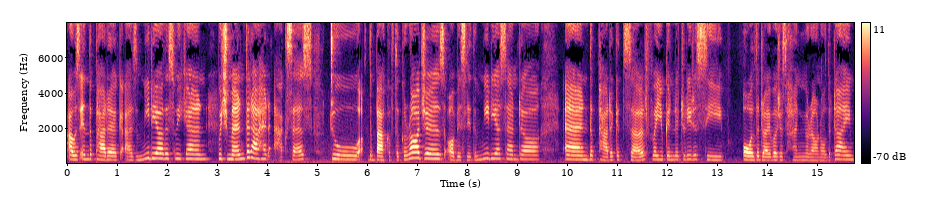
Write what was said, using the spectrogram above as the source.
I was in the paddock as media this weekend, which meant that I had access to the back of the garages, obviously the media center, and the paddock itself, where you can literally just see all the drivers just hanging around all the time.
